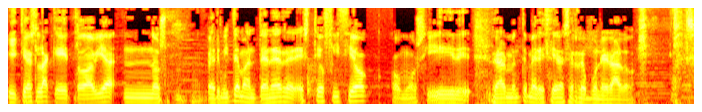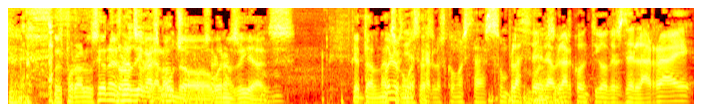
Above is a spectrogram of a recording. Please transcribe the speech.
y que es la que todavía nos permite mantener este oficio como si realmente mereciera ser remunerado. Pues por alusiones, No lo Nacho digas Vigalondo, buenos días. ¿Qué tal, Nacho? Buenos ¿Cómo días, estás? Carlos, ¿cómo estás? Un placer Buenos hablar días. contigo desde la RAE.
